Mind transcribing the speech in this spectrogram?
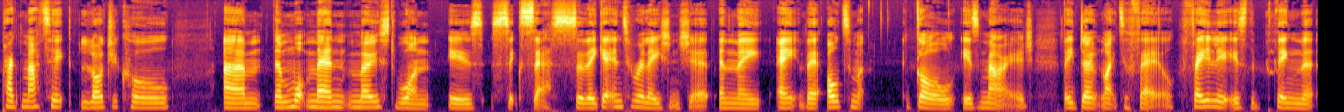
pragmatic, logical, um, and what men most want is success. So they get into a relationship and they their ultimate goal is marriage. They don't like to fail. Failure is the thing that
